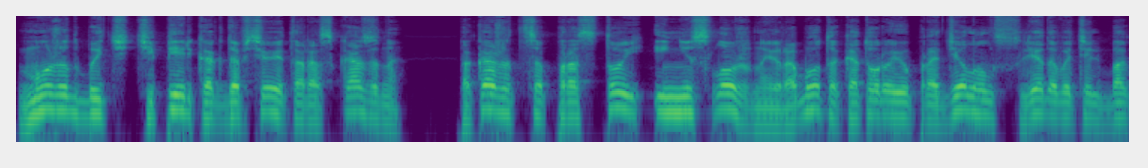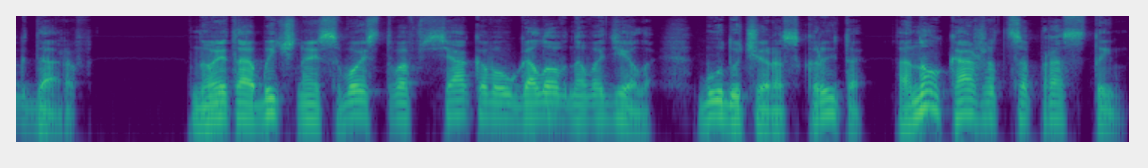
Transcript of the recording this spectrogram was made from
Может быть, теперь, когда все это рассказано, покажется простой и несложной работа, которую проделал следователь Багдаров. Но это обычное свойство всякого уголовного дела. Будучи раскрыто, оно кажется простым.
